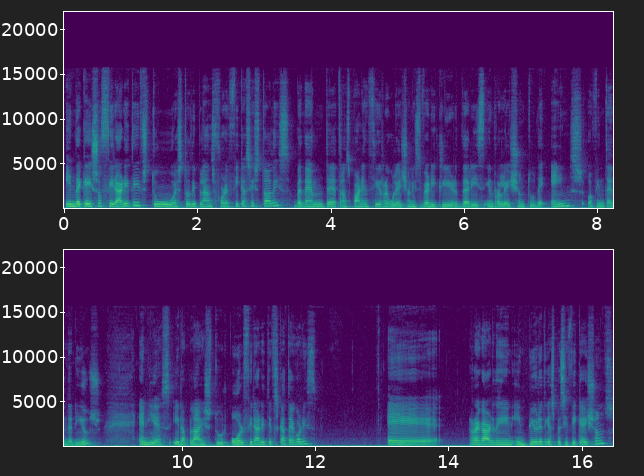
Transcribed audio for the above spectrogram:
in the case of feed additives, to study plans for efficacy studies, but then the transparency regulation is very clear that is in relation to the aims of intended use. And yes, it applies to all feed additives categories. Uh, regarding impurity specifications,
